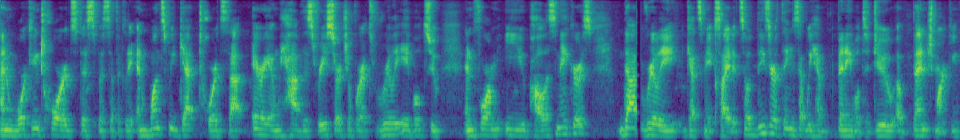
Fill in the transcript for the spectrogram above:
and working towards this specifically. And once we get towards that area and we have this research of where it's really able to inform EU policymakers, that really gets me excited. So these are things that we have been able to do of benchmarking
